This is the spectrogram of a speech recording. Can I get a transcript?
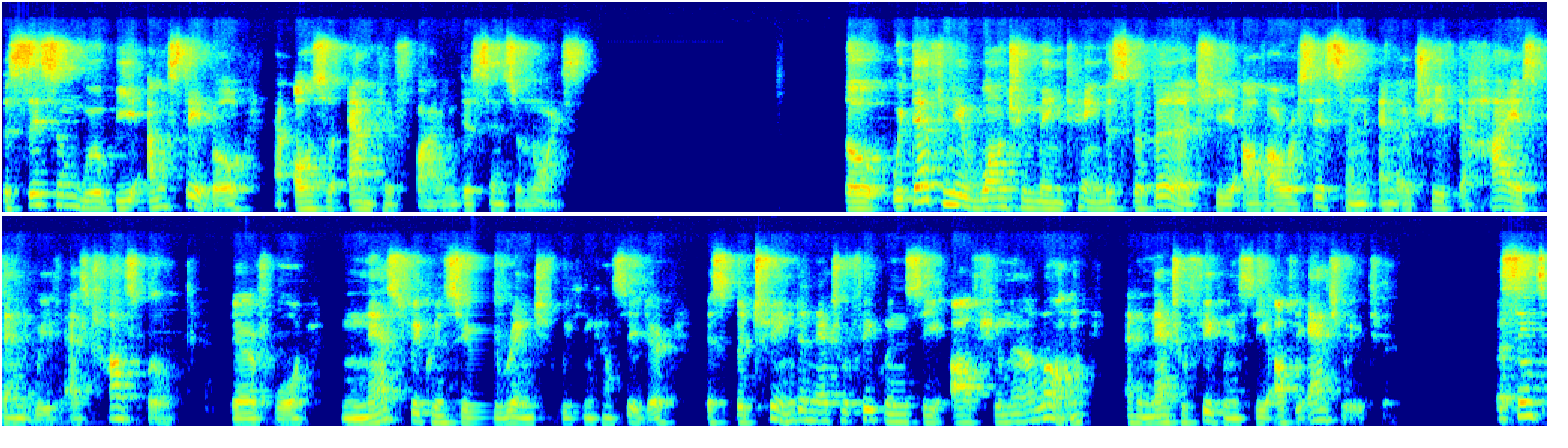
the system will be unstable and also amplifying the sensor noise. So we definitely want to maintain the stability of our system and achieve the highest bandwidth as possible. Therefore, next frequency range we can consider is between the natural frequency of human alone and the natural frequency of the actuator. But since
